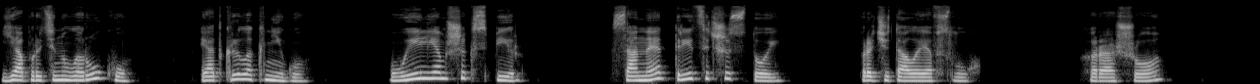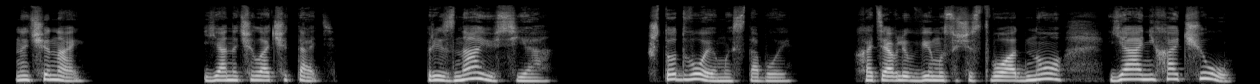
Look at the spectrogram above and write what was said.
Я протянула руку и открыла книгу. «Уильям Шекспир. Сонет 36 прочитала я вслух. «Хорошо», Начинай». Я начала читать. «Признаюсь я, что двое мы с тобой. Хотя в любви мы существо одно, я не хочу,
